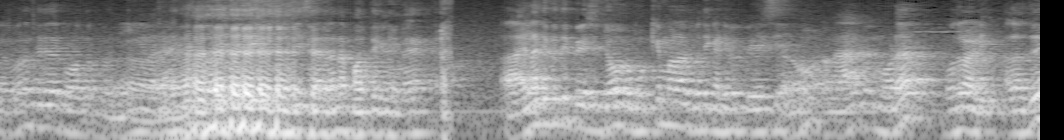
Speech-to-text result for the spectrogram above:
விவரம் தெரியாத குழந்தை bro. நீங்க வேற சார் தானே பாத்துக்கீங்க எல்லாத்தையும் பத்தி பேசிட்டோம். ஒரு முக்கியமான பத்தி கண்டிப்பா பேசியாலும் நம்ம ஆல்பமோட முதலாளி அதாவது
